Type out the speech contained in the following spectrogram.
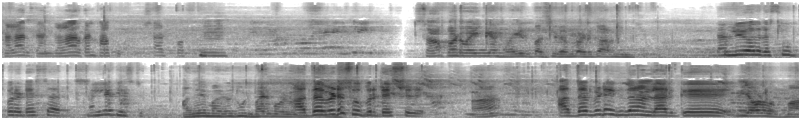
நல்லா இருக்காங்க நல்லா இருக்கான்னு பாப்போம் ஸ்டார்ட் பார்ப்போம். ம். சாப்பாடு வைங்க. வயிறு பசி ரொம்ப எடுக்க ஆரம்பிச்சு. புளியோதரை சூப்பர் டேஸ்டா இருக்கு நல்ல டேஸ்ட் அதே மாதிரி அதை விட சூப்பர் டேஸ்ட் இது. ஆ? அதை விட இதுதான் நல்லா இருக்கு. இது எவ்வளோ இருக்குமா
